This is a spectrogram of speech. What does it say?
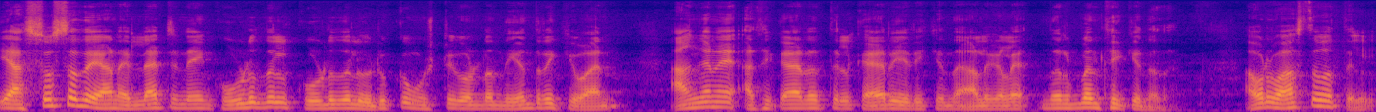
ഈ അസ്വസ്ഥതയാണ് എല്ലാറ്റിനെയും കൂടുതൽ കൂടുതൽ ഉരുക്കുമുഷ്ടി കൊണ്ട് നിയന്ത്രിക്കുവാൻ അങ്ങനെ അധികാരത്തിൽ കയറിയിരിക്കുന്ന ആളുകളെ നിർബന്ധിക്കുന്നത്. അവർ വാസ്തവത്തിൽ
